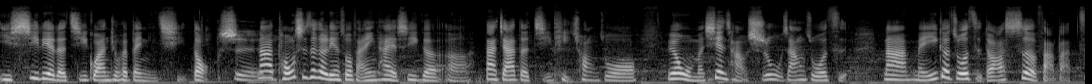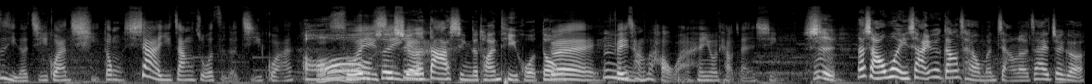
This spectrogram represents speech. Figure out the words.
一系列的机关就会被你启动，是。那同时，这个连锁反应它也是一个呃大家的集体创作哦，因为我们现场十五张桌子，那每一个桌子都要设法把自己的机关启动下一张桌子的机关哦，所以是一个大型的团体活动，对，嗯、非常的好玩，很有挑战性。是，嗯、那想要问一下，因为刚才我们讲了，在这个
